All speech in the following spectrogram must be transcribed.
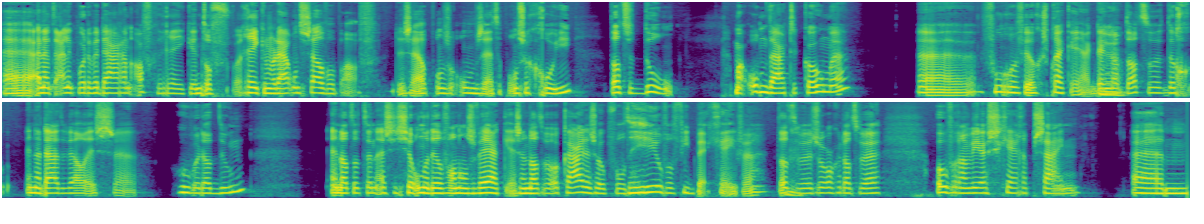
Eh, en uiteindelijk worden we daaraan afgerekend. Of rekenen we daar onszelf op af. Dus eh, op onze omzet, op onze groei. Dat is het doel. Maar om daar te komen, eh, voeren we veel gesprekken. Ja, ik denk Ja. dat dat eh, de, inderdaad wel is eh, hoe we dat doen. En dat het een essentieel onderdeel van ons werk is. En dat we elkaar dus ook bijvoorbeeld heel veel feedback geven. Dat Hm. we zorgen dat we over en weer scherp zijn. Ehm,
